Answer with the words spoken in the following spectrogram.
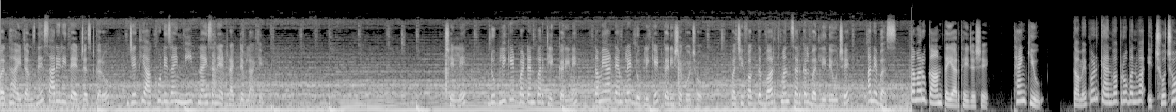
બધા આઇટમ્સને સારી રીતે એડજસ્ટ કરો, જેથી આખું ડિઝાઇન નીટ, નાઇસ અને એટ્રેક્ટિવ લાગે. છેલ્લે, ડુપ્લિકેટ બટન પર ક્લિક કરીને તમે આ ટેમ્પલેટ ડુપ્લિકેટ કરી શકો છો. પછી ફક્ત બર્થ મંથ સર્કલ બદલી દેવું છે અને બસ, તમારું કામ તૈયાર થઈ જશે. Thank you. તમે પણ કેનવા પ્રો બનવા ઈચ્છો છો?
